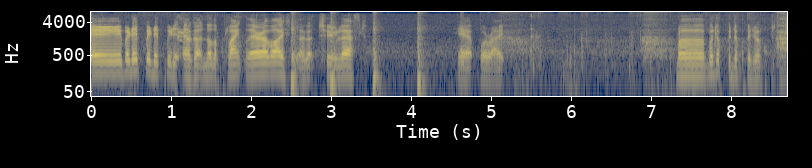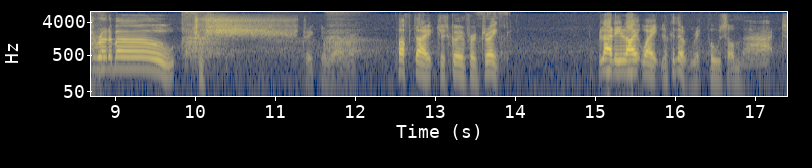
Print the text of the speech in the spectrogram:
Eh, I've got another plank there, have I? I've got two left. Yeah, we're right. Geronimo! Drink the water. Puffed out, just going for a drink. Bloody lightweight. Look at the ripples on that.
